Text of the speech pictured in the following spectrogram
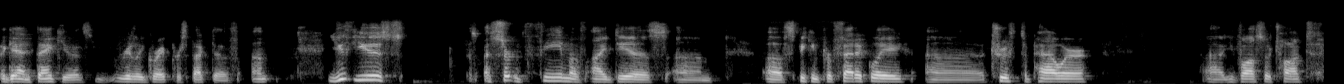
Again, thank you. It's really great perspective. Um, You've used a certain theme of ideas um, of speaking prophetically, uh, truth to power. Uh, you've also talked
